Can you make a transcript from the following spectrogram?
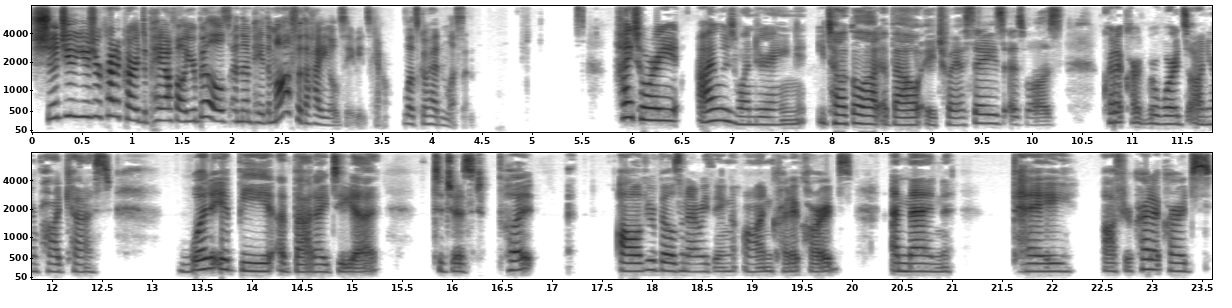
Should you use your credit card to pay off all your bills and then pay them off with a high yield savings account? Let's go ahead and listen. Hi, Tori. I was wondering, you talk a lot about HYSAs as well as credit card rewards on your podcast. Would it be a bad idea to just put all of your bills and everything on credit cards and then pay off your credit cards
